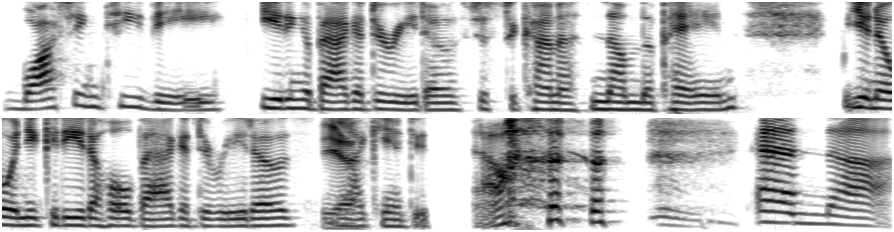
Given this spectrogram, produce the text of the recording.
watching TV, eating a bag of Doritos just to kind of numb the pain. You know, when you could eat a whole bag of Doritos. Yeah. I can't do that now. and uh,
